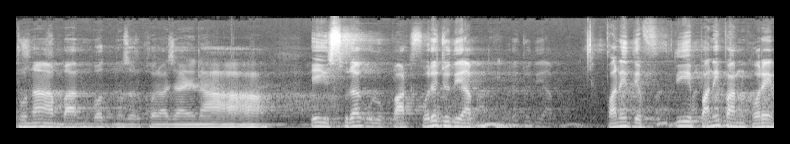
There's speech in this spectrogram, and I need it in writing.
টুনা, বান বদ নজর করা যায় না। এই সুরাগুলো পাঠ করে যদি আপনি পানিতে ফু দিয়ে পানি পান করেন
